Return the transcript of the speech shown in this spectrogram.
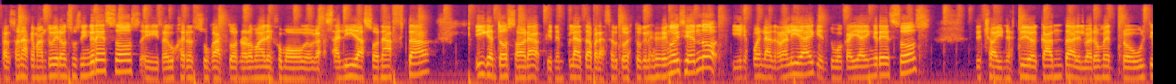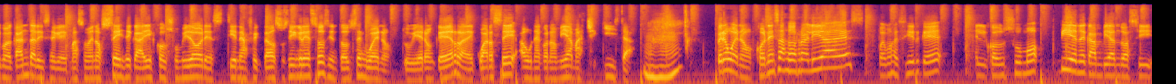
personas que mantuvieron sus ingresos eh, y redujeron sus gastos normales como salidas o nafta y que entonces ahora tienen plata para hacer todo esto que les vengo diciendo y después la realidad de quien tuvo caída de ingresos. De hecho, hay un estudio de Cantar, el barómetro último de Cantar dice que más o menos 6 de cada 10 consumidores tiene afectados sus ingresos y entonces, bueno, tuvieron que readecuarse a una economía más chiquita. Pero bueno, con esas dos realidades, podemos decir que el consumo viene cambiando así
